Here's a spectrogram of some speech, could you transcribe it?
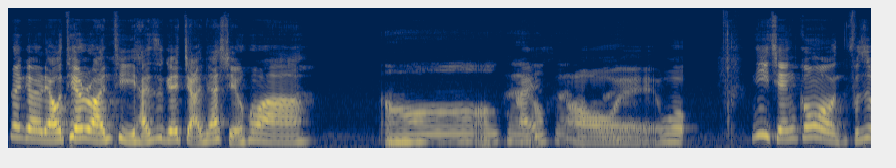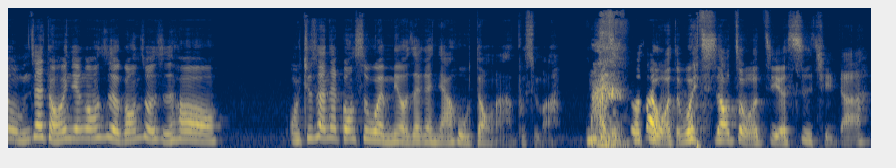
那个聊天软体，还是可以讲人家闲话啊？哦，OK OK，好哎，我你以前跟我不是我们在同一间公司的工作的时候，我就算在公司我也没有在跟人家互动啊，不是吗？还是坐在我的位置要做我自己的事情的、啊。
